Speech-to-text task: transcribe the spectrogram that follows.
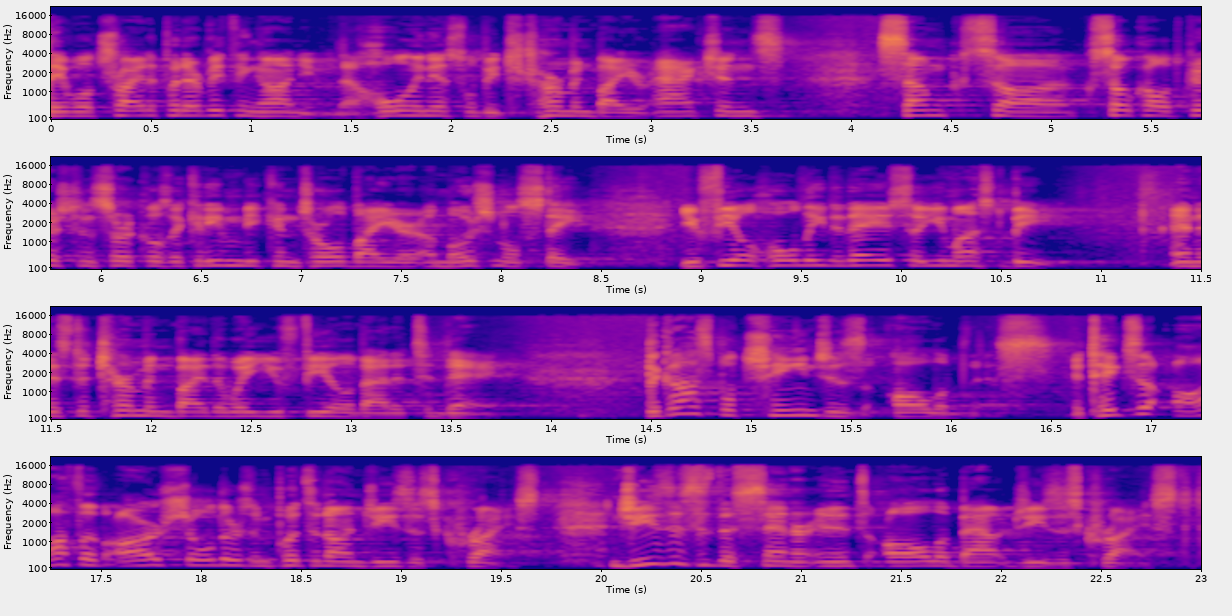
They will try to put everything on you. That holiness will be determined by your actions. Some uh, so called Christian circles, it could even be controlled by your emotional state. You feel holy today, so you must be. And it's determined by the way you feel about it today. The gospel changes all of this. It takes it off of our shoulders and puts it on Jesus Christ. Jesus is the center, and it's all about Jesus Christ.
